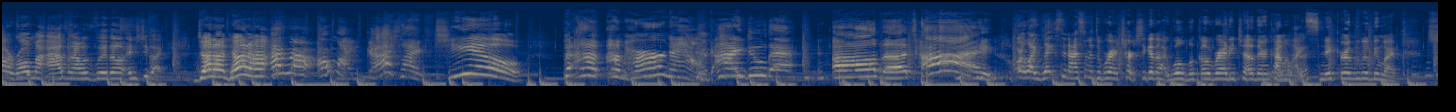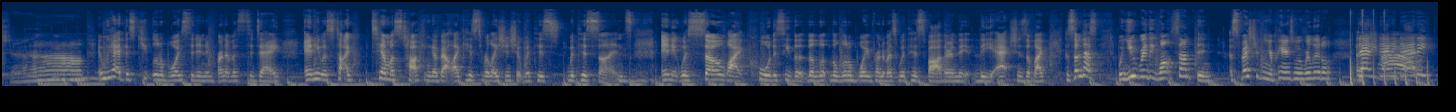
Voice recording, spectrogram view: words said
I would roll my eyes when I was little, and she'd be like, Dunna Dunna. I'm like, oh my gosh, like, chill. But I'm I'm her now. Like I do that all the time. Or like Lex and I sometimes we're at church together, like we'll look over at each other and kind of like snicker a little bit, like, child. And we had this cute little boy sitting in front of us today, and he was ta- Tim was talking about like his relationship with his with his sons, mm-hmm. and it was so like cool to see the, the the little boy in front of us with his father and the the actions of like because sometimes when you really want something, especially from your parents when we were little, daddy, daddy, child. daddy,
